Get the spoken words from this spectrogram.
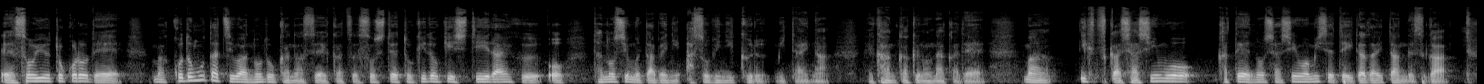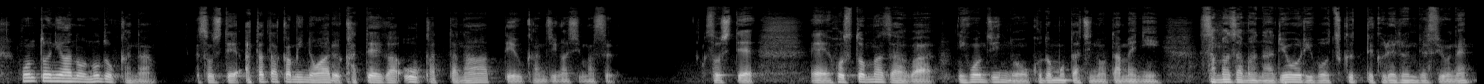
えー、そういうところで、まあ子供たちはのどかな生活、そして時々シティライフを楽しむために遊びに来るみたいな感覚の中で、まあいくつか写真を家庭の写真を見せていただいたんですが、本当にあの、のどかな、そして温かみのある家庭が多かったなっていう感じがします。そして、えー、ホストマザーは日本人の子供たちのために様々な料理を作ってくれるんですよね。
